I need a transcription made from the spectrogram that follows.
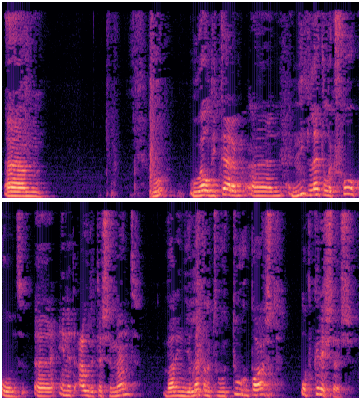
Ho hoewel die term uh, niet letterlijk voorkomt in het Oude Testament, waarin die letterlijk wordt toegepast op Christus.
